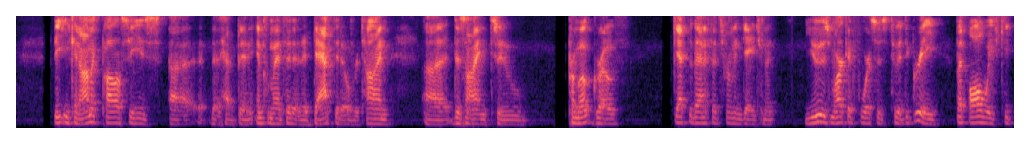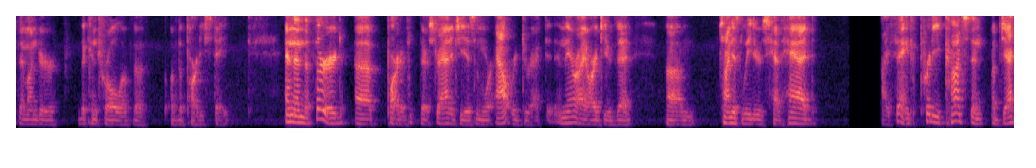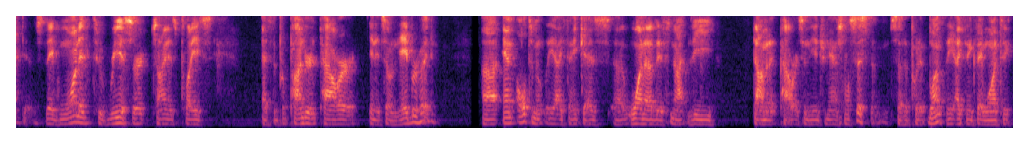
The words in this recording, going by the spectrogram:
the economic policies uh, that have been implemented and adapted over time, uh, designed to promote growth, get the benefits from engagement, use market forces to a degree, but always keep them under the control of the of the party state. And then the third uh, part of their strategy is the more outward directed. And there I argue that um, China's leaders have had I think, pretty constant objectives. They've wanted to reassert China's place as the preponderant power in its own neighborhood, uh, and ultimately, I think, as uh, one of, if not the dominant powers in the international system. So, to put it bluntly, I think they want to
